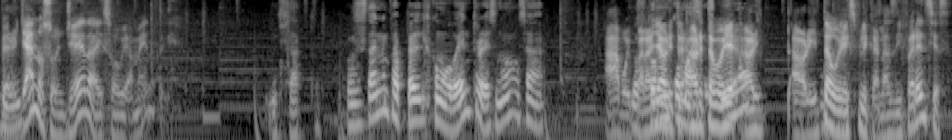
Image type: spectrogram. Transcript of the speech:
pero ya no son Jedi, obviamente. Exacto. Pues están en papel como Ventress, ¿no? O sea, Ah, voy para allá. Ahorita, ahorita voy a, ahorita, ahorita voy a explicar las diferencias.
